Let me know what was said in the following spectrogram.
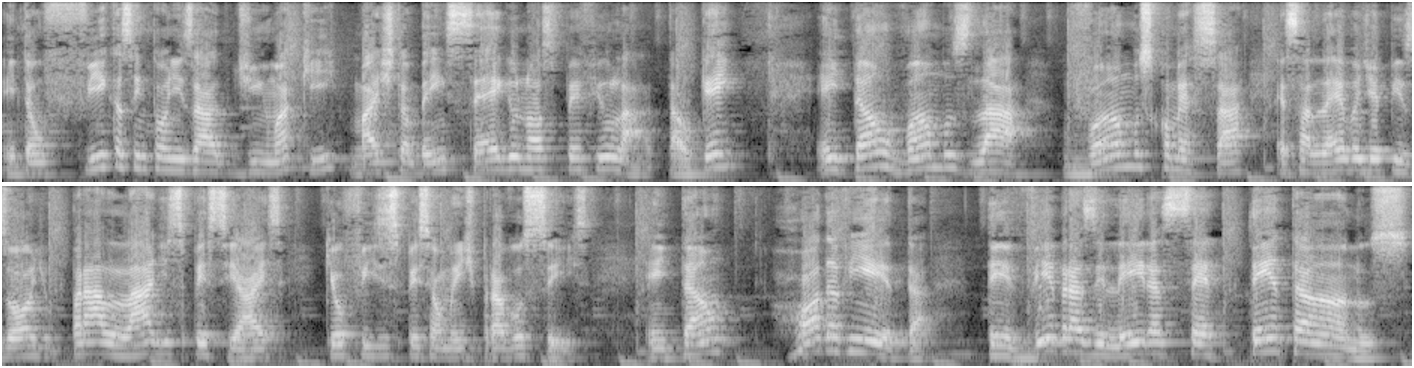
Então fica sintonizadinho aqui, mas também segue o nosso perfil lá, tá ok? Então vamos lá, vamos começar essa leva de episódio para lá de especiais que eu fiz especialmente para vocês. Então, roda a vinheta. TV Brasileira 70 anos.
